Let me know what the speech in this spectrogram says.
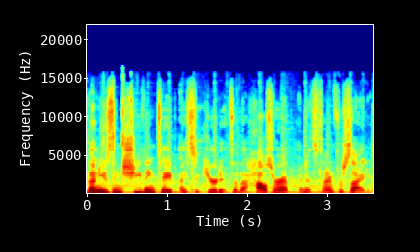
Then using sheathing tape, I secured it to the house wrap and it's time for siding.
